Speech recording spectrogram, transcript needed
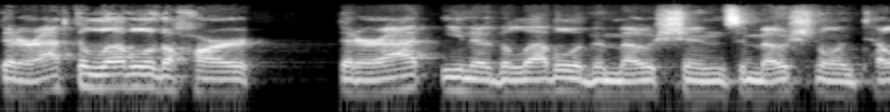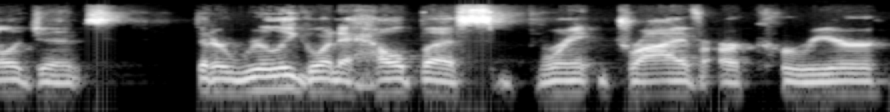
that are at the level of the heart that are at you know the level of emotions emotional intelligence that are really going to help us bring, drive our career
